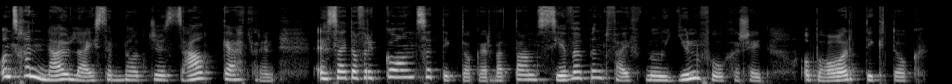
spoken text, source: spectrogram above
Ons gaan nou luister na Giselle Catherine, 'n Suid-Afrikaanse TikToker wat tans 7.5 miljoen volgers het op haar TikTok.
